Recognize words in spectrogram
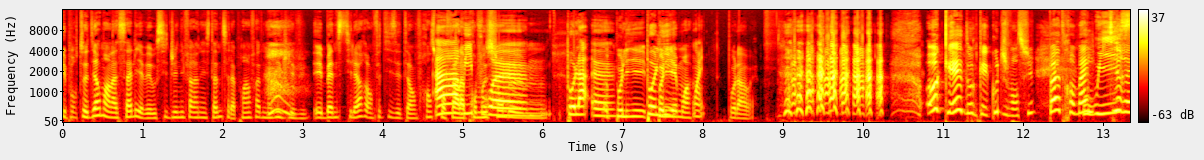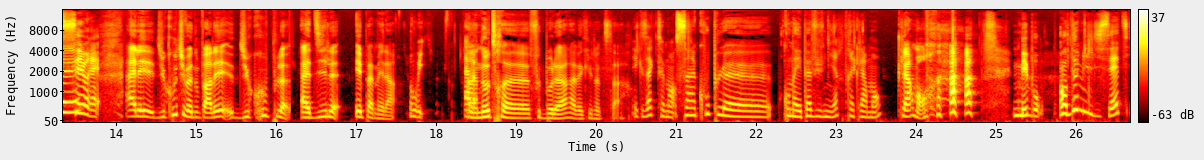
Et pour te dire, dans la salle, il y avait aussi Jennifer Aniston, c'est la première fois de ma vie que je l'ai vu. Et Ben Stiller, en fait, ils étaient en France pour Ah faire oui, la pour, promotion euh, de. Paula, euh, Euh, Polly, Polly, Polly et moi. ouais. Paula, ouais. ok, donc écoute, je m'en suis pas trop mal Oui, tirée. c'est vrai. Allez, du coup, tu vas nous parler du couple Adil et Pamela. Oui. Un autre euh, footballeur avec une autre star. Exactement. C'est un couple euh, qu'on n'avait pas vu venir, très clairement. Clairement. Mais bon, en 2017,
